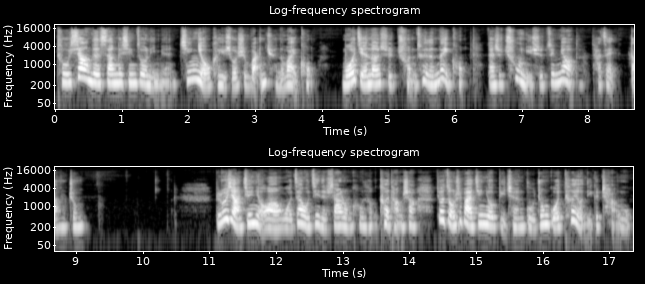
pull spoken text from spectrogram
土象的三个星座里面，金牛可以说是完全的外控，摩羯呢是纯粹的内控，但是处女是最妙的，它在当中。比如讲金牛啊，我在我自己的沙龙课堂课堂上，就总是把金牛比成古中国特有的一个产物。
